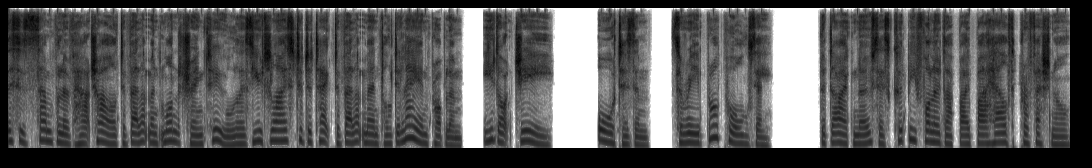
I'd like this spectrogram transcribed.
This is sample of how child development monitoring tool is utilized to detect developmental delay in problem, E.G. Autism, cerebral palsy. The diagnosis could be followed up by by health professional.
